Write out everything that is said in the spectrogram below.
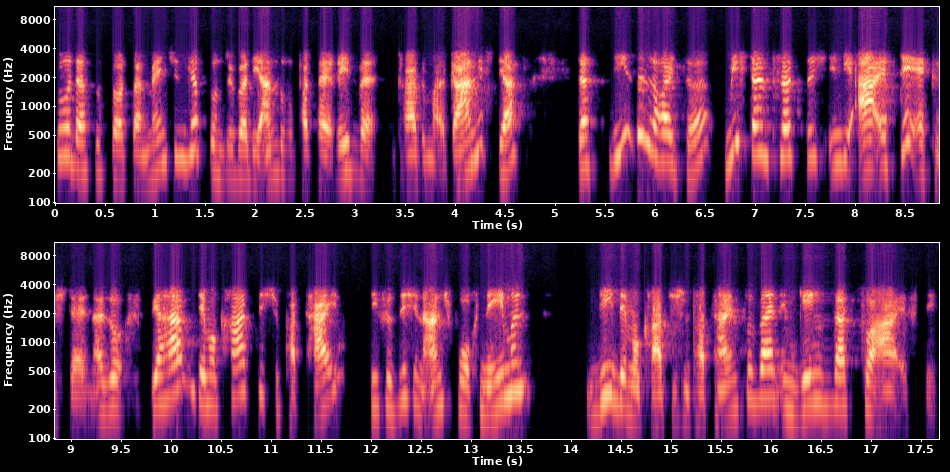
so, dass es dort dann Menschen gibt und über die andere Partei reden wir gerade mal gar nicht, ja, dass diese Leute mich dann plötzlich in die AfD-Ecke stellen. Also wir haben demokratische Parteien, die für sich in Anspruch nehmen, die demokratischen Parteien zu sein, im Gegensatz zur AfD.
